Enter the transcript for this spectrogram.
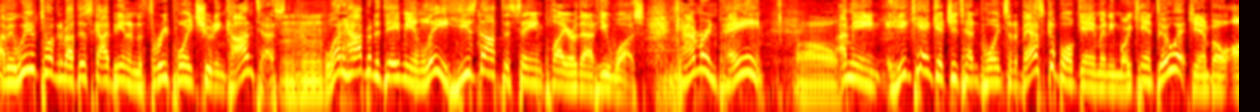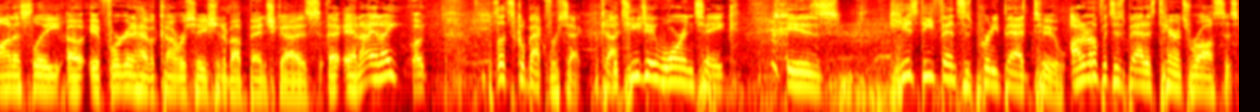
I mean, we were talking about this guy being in a three point shooting contest. Mm-hmm. What happened to Damion Lee? He's not the same player that he was. Cameron Payne. Oh. I mean, he can't get you ten points in a basketball game anymore. He can't do it. Gambo, honestly, uh, if we're going to have a conversation about bench guys, uh, and I, and I uh, let's go back for a sec. Okay. The T.J. Warren take is his defense is pretty bad too. I don't know if it's as bad as Terrence Ross's,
